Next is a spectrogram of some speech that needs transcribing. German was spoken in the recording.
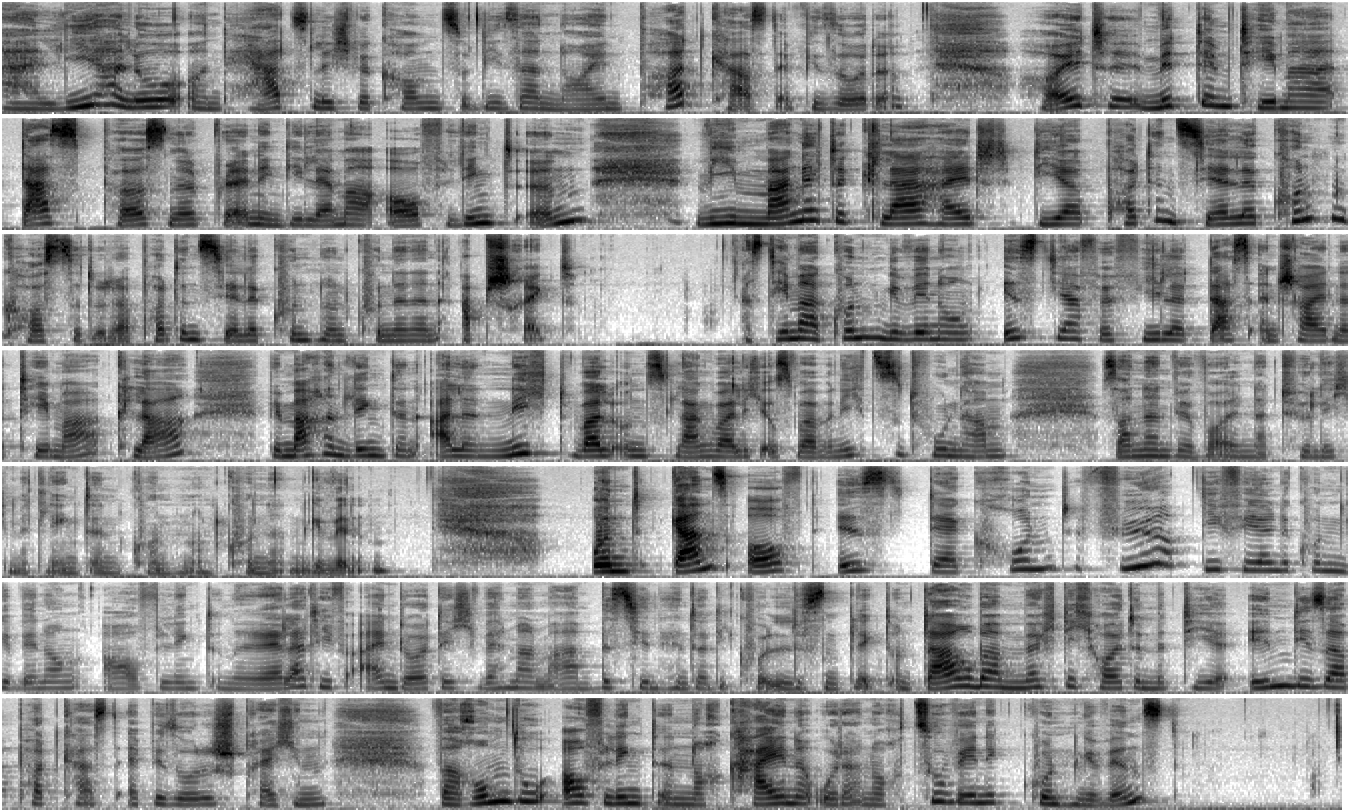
Hallo und herzlich willkommen zu dieser neuen Podcast Episode. Heute mit dem Thema das Personal Branding Dilemma auf LinkedIn. Wie mangelte Klarheit dir potenzielle Kunden kostet oder potenzielle Kunden und Kundinnen abschreckt. Das Thema Kundengewinnung ist ja für viele das entscheidende Thema. Klar, wir machen LinkedIn alle nicht, weil uns langweilig ist, weil wir nichts zu tun haben, sondern wir wollen natürlich mit LinkedIn Kunden und Kundinnen gewinnen. Und ganz oft ist der Grund für die fehlende Kundengewinnung auf LinkedIn relativ eindeutig, wenn man mal ein bisschen hinter die Kulissen blickt. Und darüber möchte ich heute mit dir in dieser Podcast-Episode sprechen, warum du auf LinkedIn noch keine oder noch zu wenig Kunden gewinnst,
